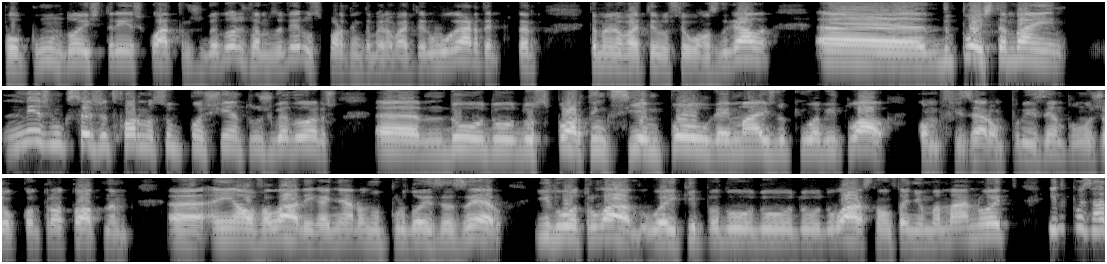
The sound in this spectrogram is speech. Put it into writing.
poupa um, dois, três, quatro jogadores, vamos ver, o Sporting também não vai ter o Ugarte, portanto, também não vai ter o seu 11 de gala. Uh, depois também mesmo que seja de forma subconsciente, os jogadores uh, do, do, do Sporting se empolguem mais do que o habitual, como fizeram, por exemplo, no jogo contra o Tottenham uh, em Alvalade e ganharam-no por 2 a 0. E do outro lado, a equipa do, do, do, do Arsenal tem uma má noite. E depois há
